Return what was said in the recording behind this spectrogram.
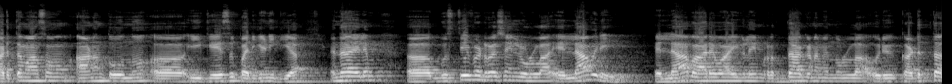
അടുത്ത മാസം ആണെന്ന് തോന്നുന്നു ഈ കേസ് പരിഗണിക്കുക. എന്തായാലും ഗുസ്തി ഫെഡറേഷനിലുള്ള എല്ലാവരെയും എല്ലാ ഭാരവാഹികളെയും റദ്ദാക്കണമെന്നുള്ള ഒരു കടുത്ത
